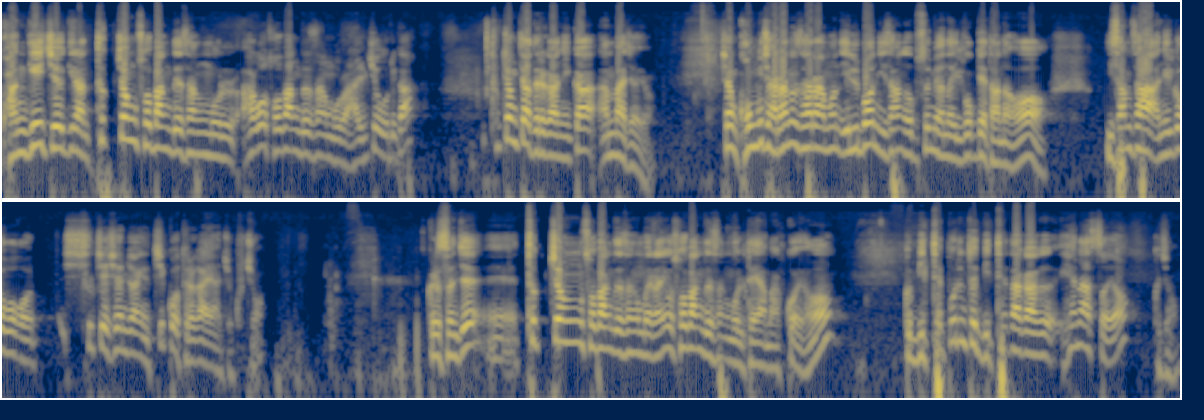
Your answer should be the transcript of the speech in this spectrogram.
관계 지역이란 특정 소방 대상물하고 소방 대상물을 알죠, 우리가? 특정자 들어가니까 안 맞아요. 지금 공부 잘하는 사람은 1번 이상 없으면 7개 단어 2, 3, 4 안 읽어보고 실제 시험장에 찍고 들어가야죠. 그죠? 그래서 이제 에, 특정 소방 대상물이 아니고 소방 대상물 돼야 맞고요. 그 밑에 프린트 밑에다가 그 해놨어요. 그죠?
